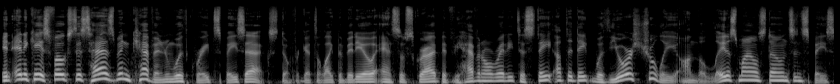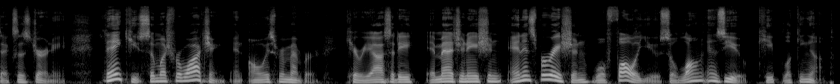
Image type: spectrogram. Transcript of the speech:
In any case, folks, this has been Kevin with Great SpaceX. Don't forget to like the video and subscribe if you haven't already to stay up to date with yours truly on the latest milestones in SpaceX's journey. Thank you so much for watching, and always remember, curiosity, imagination, and inspiration will follow you so long as you keep looking up.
